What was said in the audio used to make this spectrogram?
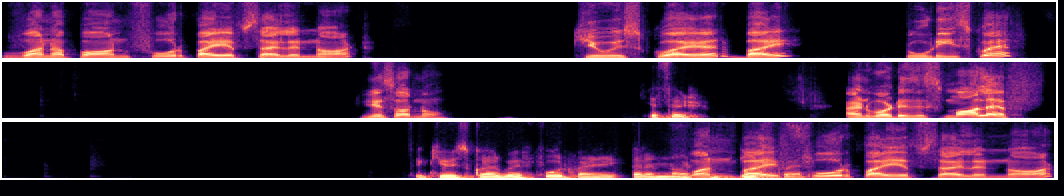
one upon four pi epsilon naught Q square by two D square yes or no yes sir and what is small f so q square by 4 pi epsilon naught 1 d by square 4 pi epsilon naught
